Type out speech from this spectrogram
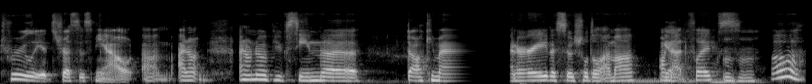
truly, it stresses me out. Um, I don't, I don't know if you've seen the documentary, The Social Dilemma, on yeah. Netflix. Mm-hmm. Oh,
